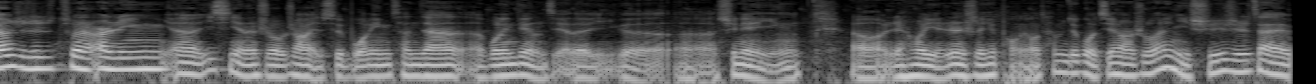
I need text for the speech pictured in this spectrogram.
当时突然二零呃一七年的时候，正好也去柏林参加呃柏林电影节的一个呃训练营，呃，然后也认识了一些朋友，他们就给我介绍说，哎，你其实在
